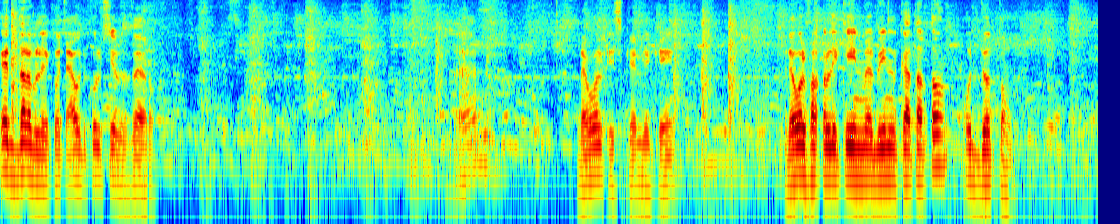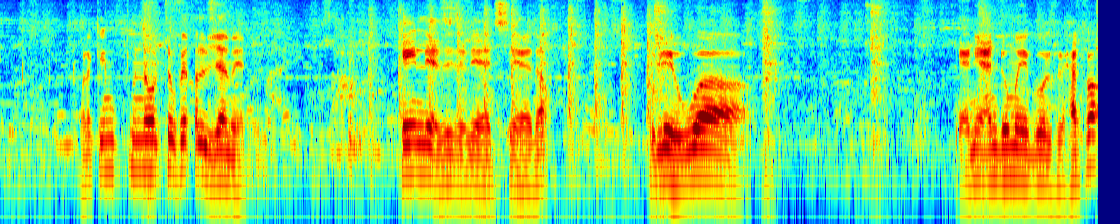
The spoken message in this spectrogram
يضرب لك وتعاود كلشي بالزيرو هذا هو الإشكال اللي كاين. هذا هو الفرق اللي كاين ما بين الكاترطون والدوطون ولكن نتمنوا التوفيق للجميع. كاين اللي عزيز عليه هذا الشيء هذا واللي هو يعني عنده ما يقول في الحرفة.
